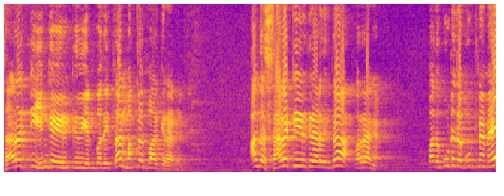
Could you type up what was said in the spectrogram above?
சரக்கு எங்க இருக்குது என்பதைத்தான் மக்கள் பார்க்கிறார்கள். அந்த சரக்கு இருக்கிற இடத்துக்கு தான் வர்றாங்க. அந்த கூட்டத்தை கூட்டினமே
